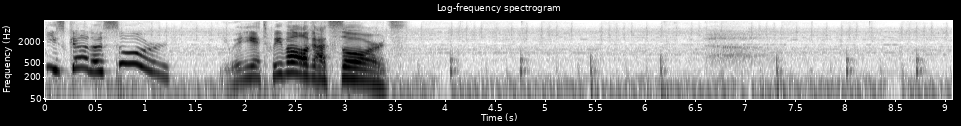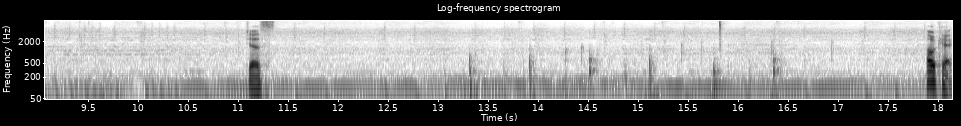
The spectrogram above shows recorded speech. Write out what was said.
He's got a sword! You idiot, we've all got swords! Just Okay.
